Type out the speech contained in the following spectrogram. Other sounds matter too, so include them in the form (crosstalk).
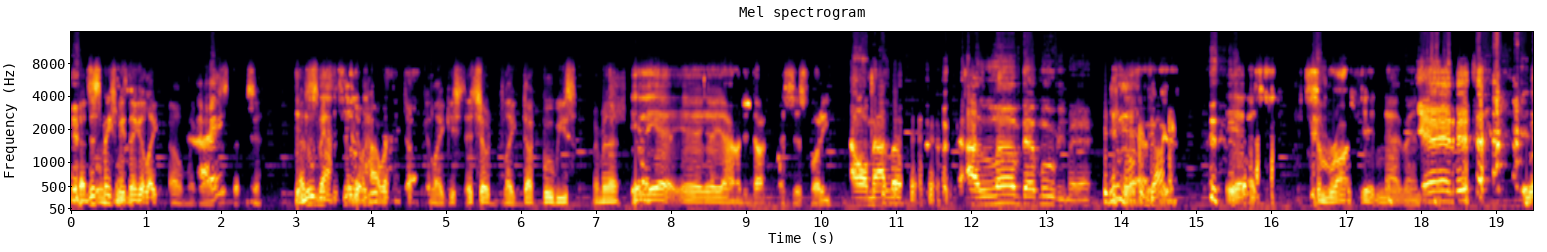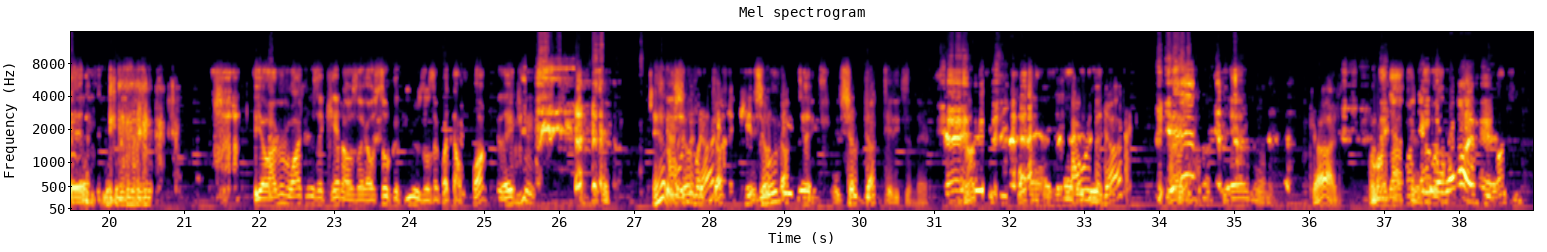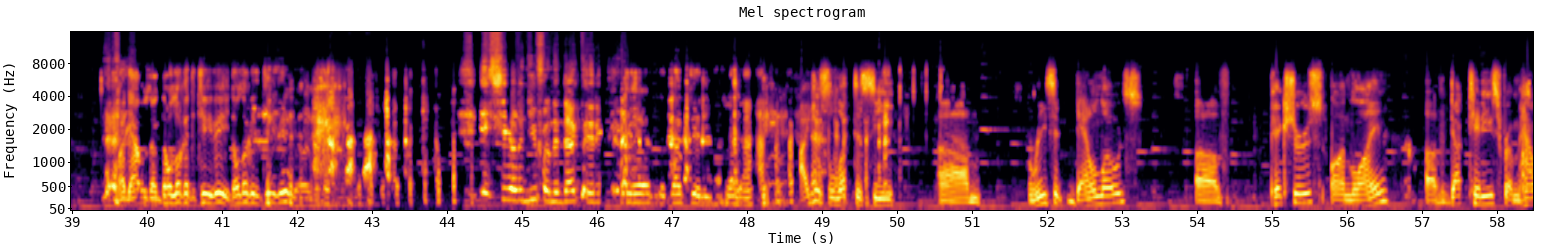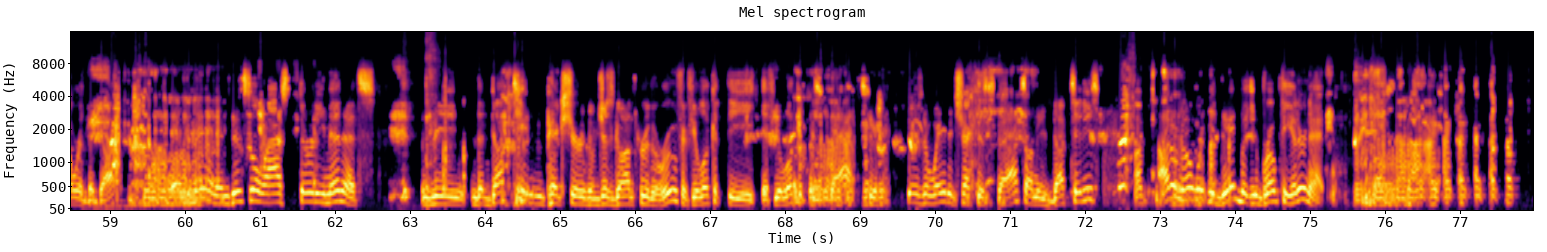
That just makes me think of like, oh my god, Right? yeah. The that new just makes batch. me think of Howard the Duck and like it it showed like duck boobies. Remember that? Yeah, yeah, yeah, yeah, yeah. Howard the Duck. That's just funny. Oh man, I love I love that movie, man. Can you milk a duck? Yeah, that's some raw shit in that, man. Yeah, it is. Yeah. (laughs) Yo, I remember watching as a kid. I was like, I was so confused. I was like, what the fuck? (laughs) Like, Yeah, they Howard showed the like Duck? duck. They showed movie? duck titties. They showed duck titties in there. Yeah, Duck? Yeah, yeah, Howard the duck? yeah. yeah, man. God. My dad, my dad was were raw. My dad was like, "Don't look at the TV. Don't look at the TV." (laughs) He's shielding you from the duck titty. (laughs) Yeah, the duck titties. I just looked to see um, recent downloads of pictures online of duck titties from Howard the Duck. and (laughs) then in just the last 30 minutes, the the duck titty pictures have just gone through the roof. If you look at the if you look at the stats, here, there's a way to check the stats on these duck titties. Um, I don't know what you did, but you broke the internet. (laughs)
